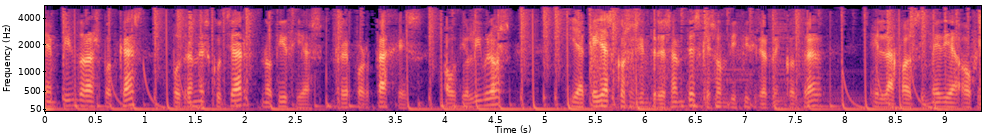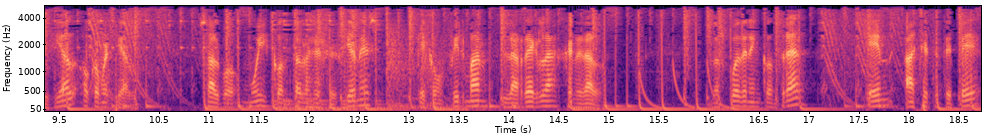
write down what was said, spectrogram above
En Píldoras Podcast podrán escuchar noticias, reportajes, audiolibros y aquellas cosas interesantes que son difíciles de encontrar en la falsimedia oficial o comercial, salvo muy contadas excepciones que confirman la regla general. Nos pueden encontrar en http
